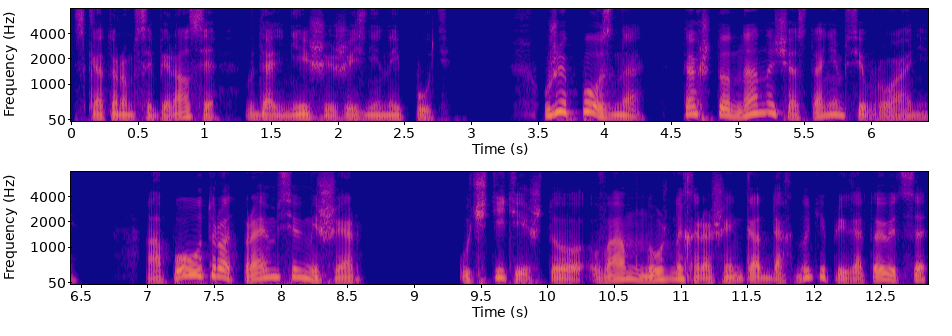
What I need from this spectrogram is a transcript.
с которым собирался в дальнейший жизненный путь. Уже поздно, так что на ночь останемся в Руане, а поутру отправимся в Мишер. Учтите, что вам нужно хорошенько отдохнуть и приготовиться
